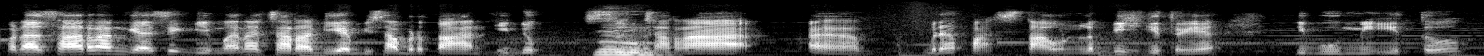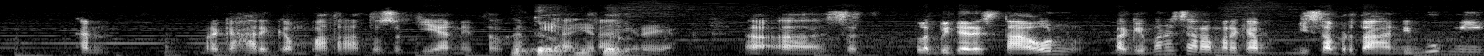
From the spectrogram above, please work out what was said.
Penasaran gak sih gimana cara dia bisa bertahan hidup Hmm. secara eh, berapa setahun lebih gitu ya di bumi itu kan mereka hari ke 400 sekian itu kan Betul, di akhir-akhir ya. Eh, se- lebih dari setahun, bagaimana cara mereka bisa bertahan di bumi?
